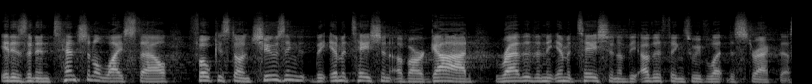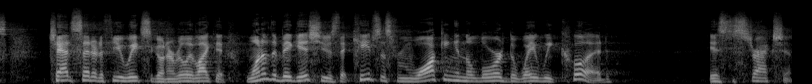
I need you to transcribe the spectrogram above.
It is an intentional lifestyle focused on choosing the imitation of our God rather than the imitation of the other things we've let distract us. Chad said it a few weeks ago, and I really liked it. One of the big issues that keeps us from walking in the Lord the way we could is distraction.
